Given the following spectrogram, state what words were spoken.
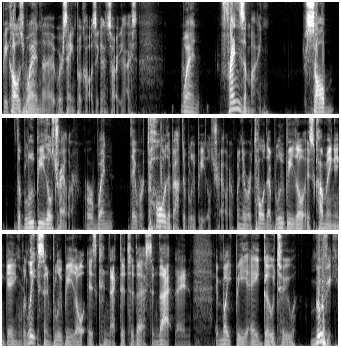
because when uh, we're saying because again, sorry guys, when friends of mine saw the Blue Beetle trailer or when they were told about the Blue Beetle trailer, when they were told that Blue Beetle is coming and getting released, and Blue Beetle is connected to this and that, and it might be a go to movie.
